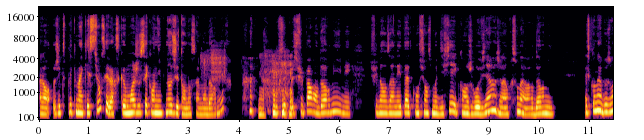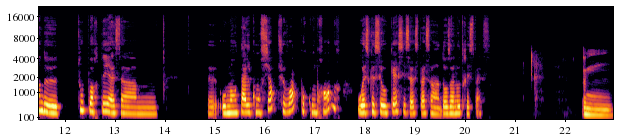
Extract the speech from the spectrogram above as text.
Alors, j'explique ma question, c'est parce que moi, je sais qu'en hypnose, j'ai tendance à m'endormir. je suis pas endormie, mais je suis dans un état de conscience modifié et quand je reviens, j'ai l'impression d'avoir dormi. Est-ce qu'on a besoin de tout porter à sa euh, au mental conscient, tu vois, pour comprendre, ou est-ce que c'est ok si ça se passe dans un autre espace? Hum,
